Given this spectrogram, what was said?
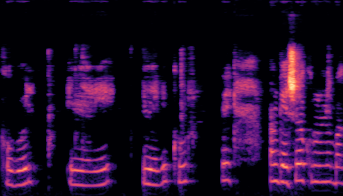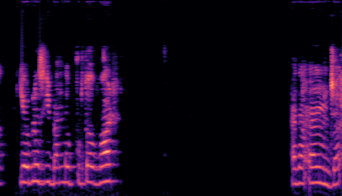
kabul ileri ileri kur ve arkadaşlar kuruluna bak gördüğünüz gibi bende burada var Zaten olmayacak.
